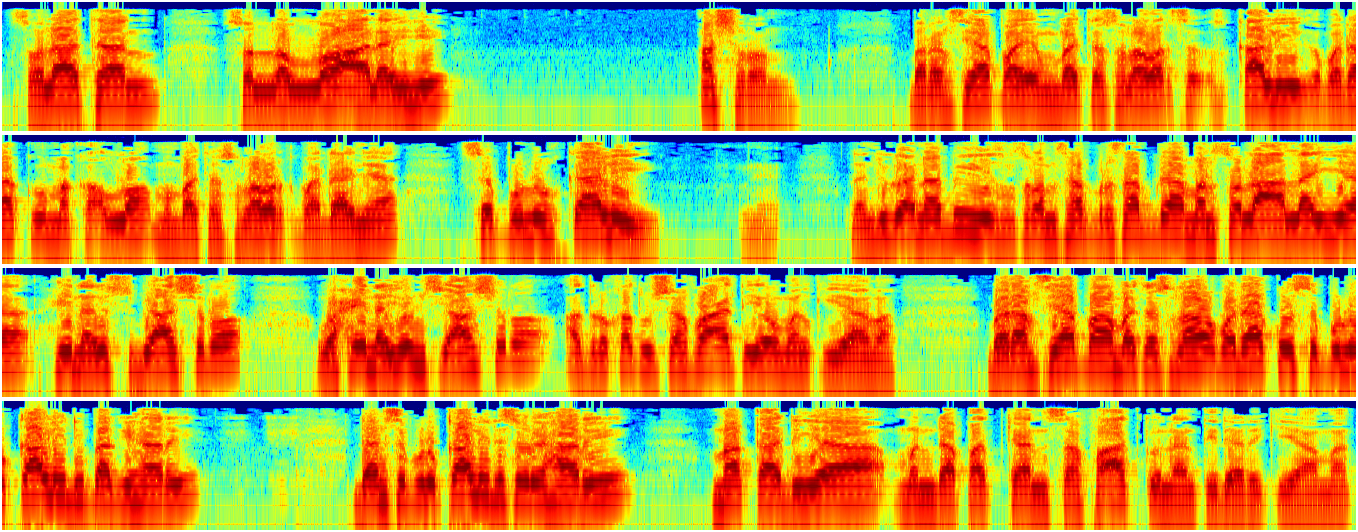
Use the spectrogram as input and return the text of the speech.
salatan sallallahu alaihi ashron. Barang siapa yang membaca salawat sekali kepadaku, maka Allah membaca salawat kepadanya sepuluh kali. Ya. Dan juga Nabi SAW bersabda, Man sholla alayya hina yusbi ashra, wa hina yumsi ashra, adrakatu syafaati yawmal qiyamah. Barang siapa membaca salawat kepadaku sepuluh kali di pagi hari, dan sepuluh kali di sore hari, maka dia mendapatkan syafaatku nanti dari kiamat.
